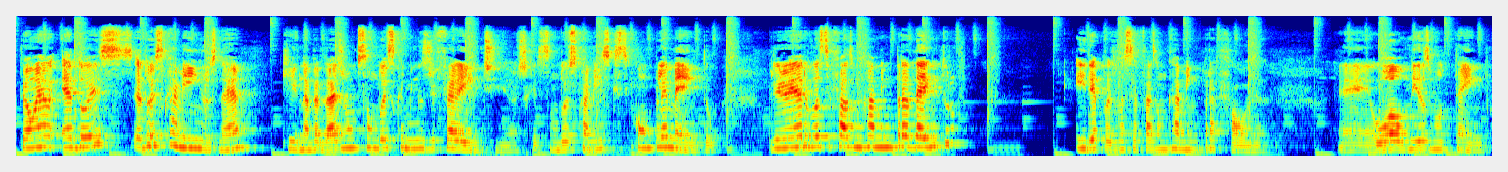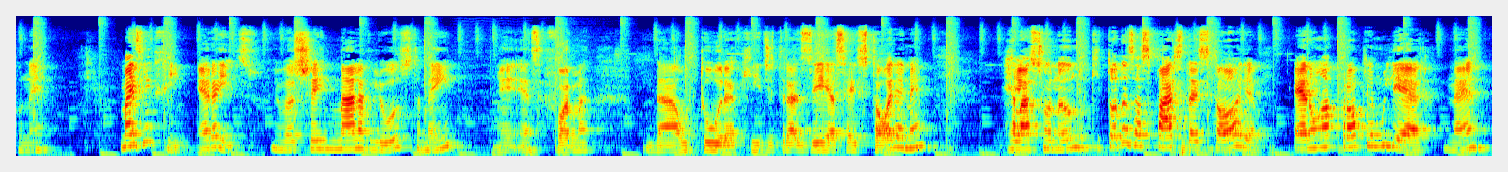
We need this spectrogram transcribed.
Então é, é, dois, é dois caminhos, né? Que na verdade não são dois caminhos diferentes. Eu acho que eles são dois caminhos que se complementam. Primeiro você faz um caminho para dentro e depois você faz um caminho para fora, é, ou ao mesmo tempo, né? Mas enfim, era isso. Eu achei maravilhoso também é, essa forma da autora aqui de trazer essa história, né? relacionando que todas as partes da história eram a própria mulher, né?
